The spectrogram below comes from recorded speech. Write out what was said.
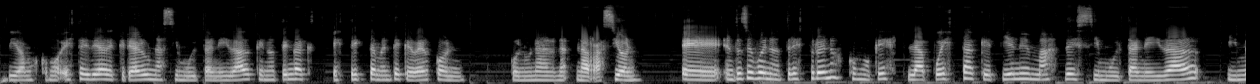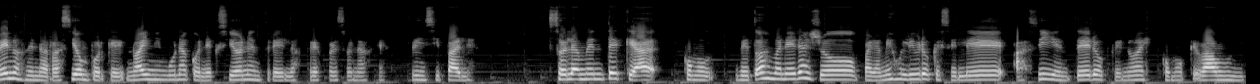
digamos, como esta idea de crear una simultaneidad que no tenga estrictamente que ver con, una narración. Eh, entonces, bueno, Tres Truenos como que es la apuesta que tiene más de simultaneidad y menos de narración, porque no hay ninguna conexión entre los tres personajes principales. Solamente que como de todas maneras, yo, para mí es un libro que se lee así entero, que no es como que va un,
